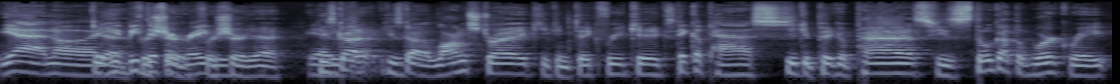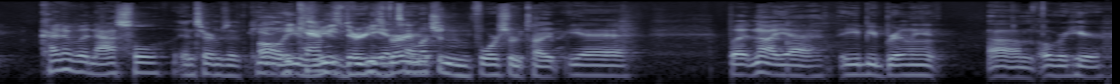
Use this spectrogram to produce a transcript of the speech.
Yeah, no, Yeah, he'd be for different sure, gravy. for sure. Yeah, Yeah, he's he got he's got a long strike. He can take free kicks. Pick a pass. He can pick a pass. He's still got the work rate. kind of an asshole in terms of he, Oh, he can be dirty. He's very times. much an enforcer type. Yeah, but no, yeah, he'd be brilliant um, over here.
